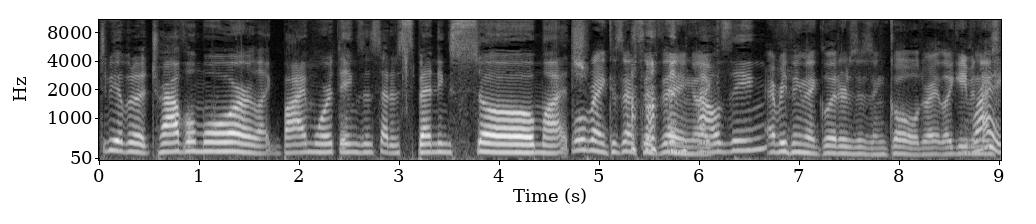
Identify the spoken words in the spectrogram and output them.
to be able to travel more or like buy more things instead of spending so much? Well, right, because that's the thing. Like, housing. everything that glitters isn't gold, right? Like even Right. these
